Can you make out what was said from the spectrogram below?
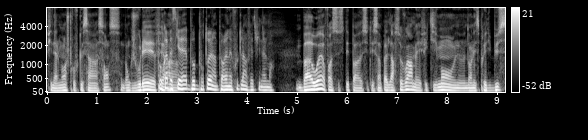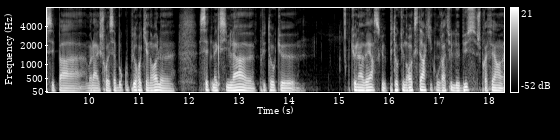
Finalement, je trouve que ça a un sens. Donc, je voulais faire. Pourquoi Parce un- pour pour toi, elle a un peu rien à foutre là, en fait, finalement. Bah ouais, enfin c'était pas, c'était sympa de la recevoir, mais effectivement euh, dans l'esprit du bus, c'est pas, voilà, je trouvais ça beaucoup plus rock'n'roll euh, cette maxime-là euh, plutôt que l'inverse, plutôt qu'une rockstar qui congratule le bus, je préfère,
